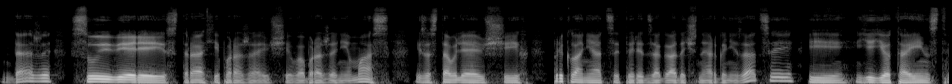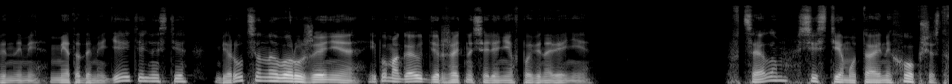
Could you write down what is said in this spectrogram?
Даже суеверия и страхи, поражающие воображение масс и заставляющие их преклоняться перед загадочной организацией и ее таинственными методами деятельности, берутся на вооружение и помогают держать население в повиновении. В целом, систему тайных обществ,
